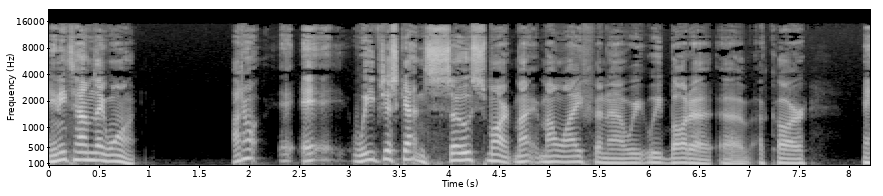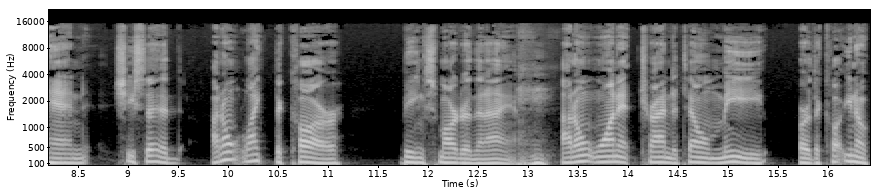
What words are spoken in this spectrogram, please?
anytime they want. I don't. eh, eh, We've just gotten so smart. My my wife and I we we bought a a, a car, and she said, "I don't like the car being smarter than I am. I don't want it trying to tell me or the car, you know,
